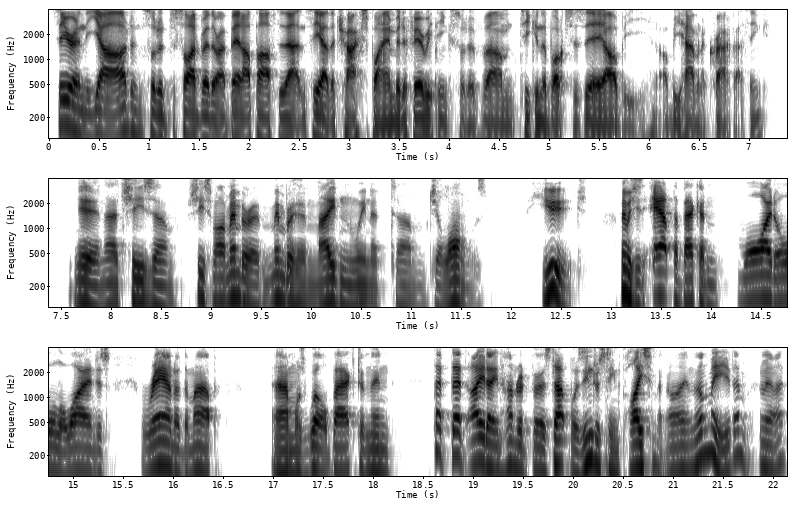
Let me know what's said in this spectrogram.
see her in the yard and sort of decide whether I bet up after that and see how the track's playing. But if everything's sort of um, ticking the boxes there, I'll be I'll be having a crack. I think. Yeah, no, she's um she's I remember her, remember her maiden win at um, Geelong was huge. I remember she's out the back and wide all the way and just rounded them up. Um, was well backed, and then that that eighteen hundred first up was interesting placement. I mean, I mean, you don't, you know,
